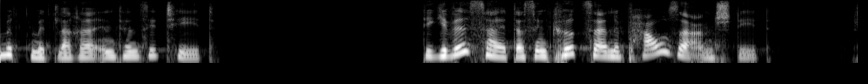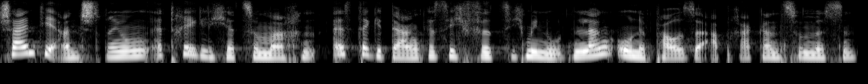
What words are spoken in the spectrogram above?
mit mittlerer Intensität. Die Gewissheit, dass in Kürze eine Pause ansteht, scheint die Anstrengung erträglicher zu machen, als der Gedanke, sich 40 Minuten lang ohne Pause abrackern zu müssen.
